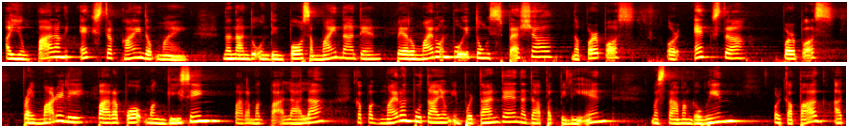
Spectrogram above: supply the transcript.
ay yung parang extra kind of mind na nandoon din po sa mind natin pero mayroon po itong special na purpose or extra purpose primarily para po manggising, para magpaalala, kapag mayroon po tayong importante na dapat piliin, mas tamang gawin, or kapag at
